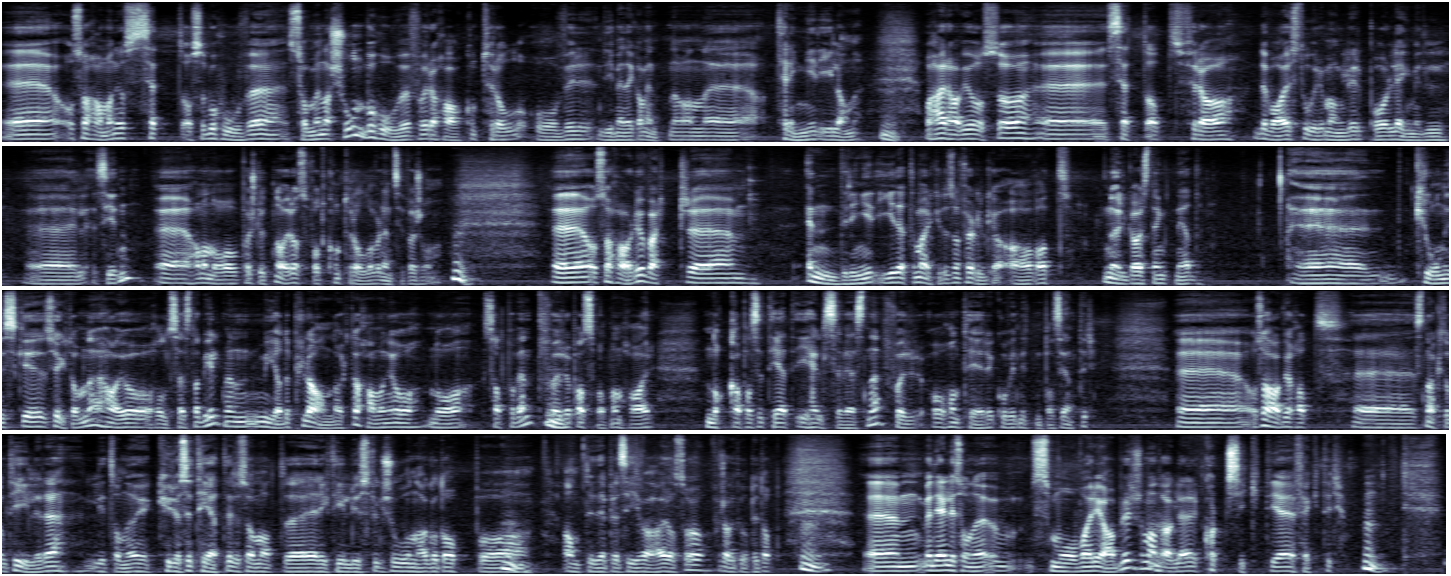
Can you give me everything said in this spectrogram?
Og så har man jo sett også behovet som en nasjon, behovet for å ha kontroll over de medikamentene man trenger i landet. Mm. Og her har vi jo også sett at fra det var store mangler på legemiddelsiden, har man nå på slutten av året også fått kontroll over den situasjonen. Mm. Eh, og så har det jo vært eh, endringer i dette markedet som følge av at Norge har stengt ned. Eh, kroniske sykdommene har jo holdt seg stabilt, men mye av det planlagte har man jo nå satt på vent for mm. å passe på at man har nok kapasitet i helsevesenet for å håndtere covid-19-pasienter. Eh, og så har vi hatt eh, snakket om tidligere litt sånne kuriositeter som at eh, erektil lysfunksjon har gått opp, og mm. antidepressiva har også for så vidt gått litt opp. Mm. Eh, men det er litt sånne små variabler som antagelig er kortsiktige effekter. Mm.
